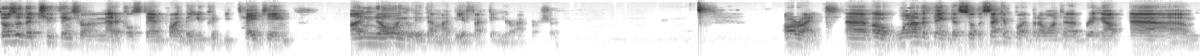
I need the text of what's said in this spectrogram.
those are the two things from a medical standpoint that you could be taking unknowingly that might be affecting your eye pressure. All right. Um, oh, one other thing. So the second point that I want to bring up, um,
